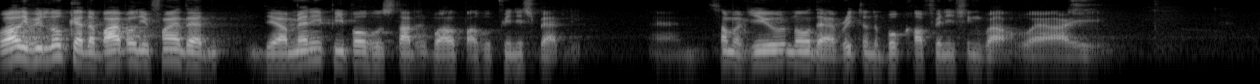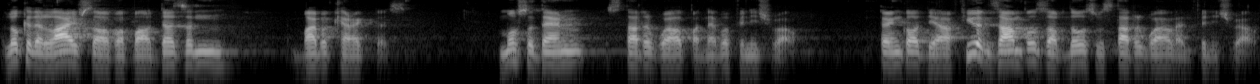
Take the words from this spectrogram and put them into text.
Well, if you look at the Bible, you find that there are many people who started well but who finished badly. And some of you know that I've written a book called Finishing Well, where I look at the lives of about a dozen Bible characters. Most of them started well but never finished well. Thank God there are a few examples of those who started well and finished well,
